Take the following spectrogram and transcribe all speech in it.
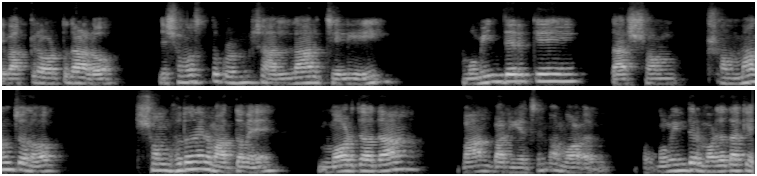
এই বাক্যের অর্থ দাঁড়াল যে সমস্ত প্রশংসা আল্লাহর যিনি মুমিনদেরকে তার সম্মানজনক সম্বোধনের মাধ্যমে মর্যাদা বান বানিয়েছেন বা মুমিনদের মর্যাদাকে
